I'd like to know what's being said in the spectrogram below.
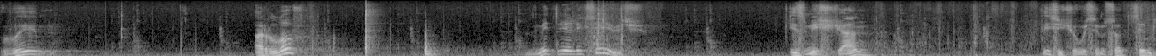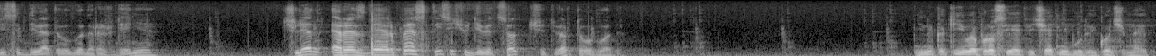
Вы Орлов Дмитрий Алексеевич? из Мещан, 1879 года рождения, член РСДРП с 1904 года. Ни на какие вопросы я отвечать не буду, и кончим на этом.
